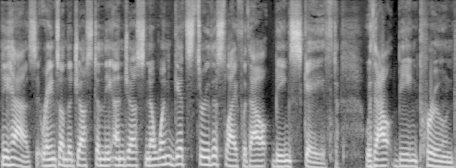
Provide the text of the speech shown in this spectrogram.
He has. It rains on the just and the unjust. No one gets through this life without being scathed, without being pruned,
